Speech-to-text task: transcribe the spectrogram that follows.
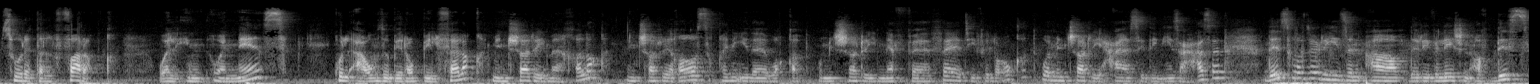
Surah Al-Falaq, Nas قل أعوذ برب الفلق من شر ما خلق من شر غاسق إذا وقب ومن شر النفاثات في العقد ومن شر حاسد إذا حسد This was the reason of the revelation of this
